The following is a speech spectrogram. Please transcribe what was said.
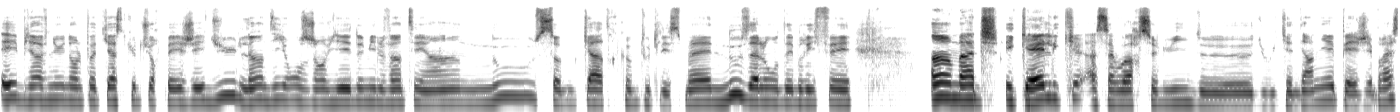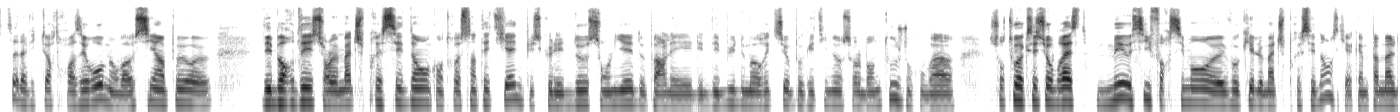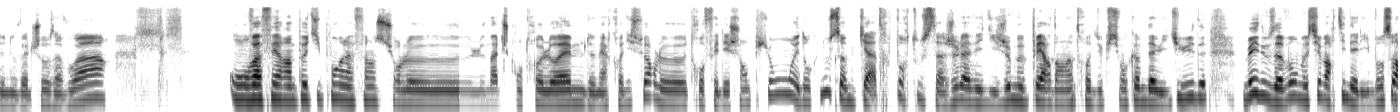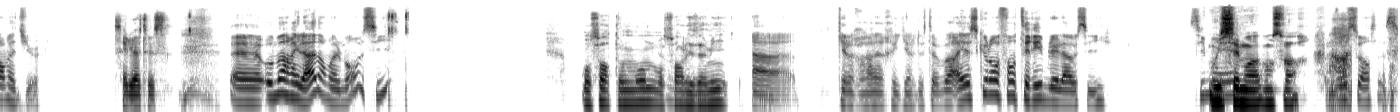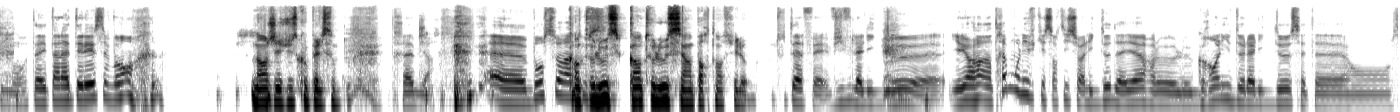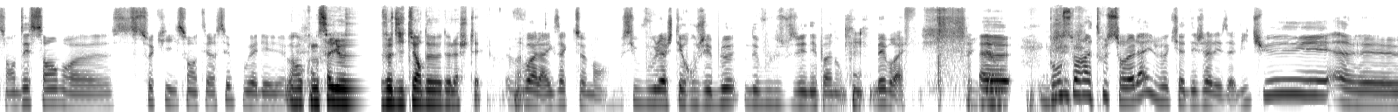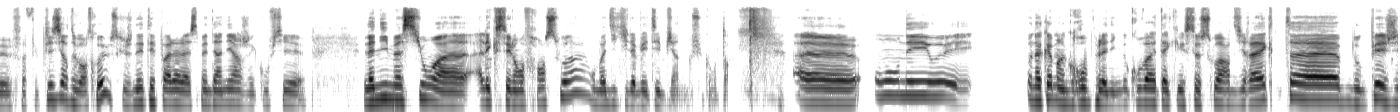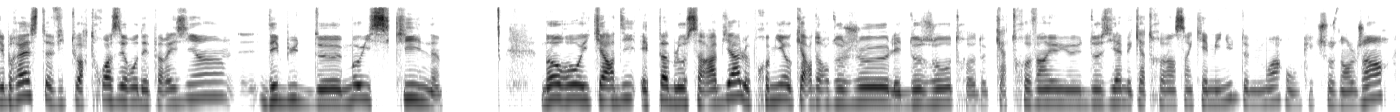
Et bienvenue dans le podcast Culture PSG du lundi 11 janvier 2021. Nous sommes quatre comme toutes les semaines. Nous allons débriefer un match et quelques, à savoir celui du week-end dernier, PSG Brest, la victoire 3-0, mais on va aussi un peu déborder sur le match précédent contre Saint-Etienne, puisque les deux sont liés de par les, les débuts de Maurizio Pochettino sur le banc de touche, donc on va surtout axer sur Brest, mais aussi forcément euh, évoquer le match précédent, parce qu'il y a quand même pas mal de nouvelles choses à voir. On va faire un petit point à la fin sur le, le match contre l'OM de mercredi soir, le trophée des champions. Et donc nous sommes quatre pour tout ça. Je l'avais dit, je me perds dans l'introduction comme d'habitude. Mais nous avons Monsieur Martinelli. Bonsoir Mathieu. Salut à tous. Euh, Omar est là normalement aussi. Bonsoir tout le monde, bonsoir les amis. Ah, quel régal de t'avoir. Et est-ce que l'enfant terrible est là aussi? Simon? Oui, c'est moi, bonsoir. Bonsoir c'est Simon. T'as éteint la télé, c'est bon? Non, j'ai juste coupé le son. Très bien. Euh, bonsoir à Quand tous. Toulouse, quand Toulouse, c'est important, Philo. Tout à fait. Vive la Ligue 2. euh. Il y a eu un très bon livre qui est sorti sur la Ligue 2 d'ailleurs, le, le grand livre de la Ligue 2, c'est euh, en, c'est en décembre. Ceux qui sont intéressés, vous pouvez aller. On conseille aux auditeurs de, de l'acheter. Voilà, exactement. Si vous voulez acheter rouge et bleu, ne vous gênez pas non plus. Mais bref. Euh, bonsoir à tous sur le live, je vois qu'il y a déjà les habitués. Euh, ça fait plaisir de vous retrouver parce que je n'étais pas là la semaine dernière. J'ai confié l'animation à, l'excellent François. On m'a dit qu'il avait été bien, donc je suis content. Euh, on est. on a quand même un gros planning, donc on va attaquer ce soir direct. Euh, donc PSG Brest, victoire 3-0 des Parisiens, début de Moïse Keane, Mauro Icardi et Pablo Sarabia. Le premier au quart d'heure de jeu, les deux autres de 82e et 85e minute de mémoire ou quelque chose dans le genre.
